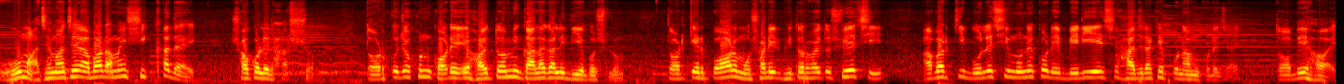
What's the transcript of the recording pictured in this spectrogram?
ও মাঝে মাঝে আবার আমায় শিক্ষা দেয় সকলের হাস্য। তর্ক যখন করে, হয়তো আমি গালাগালি দিয়ে বসলুম। তর্কের পর মশারির ভিতর হয়তো শুয়েছি, আবার কি বলেছি মনে করে বেরিয়ে এসে হাজরাকে প্রণাম করে যায়। তবে হয়।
